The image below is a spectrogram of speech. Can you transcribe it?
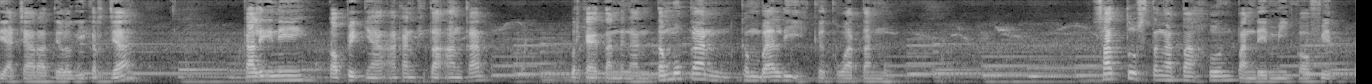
di acara Teologi Kerja. Kali ini topiknya akan kita angkat berkaitan dengan Temukan kembali kekuatanmu. Satu setengah tahun pandemi COVID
